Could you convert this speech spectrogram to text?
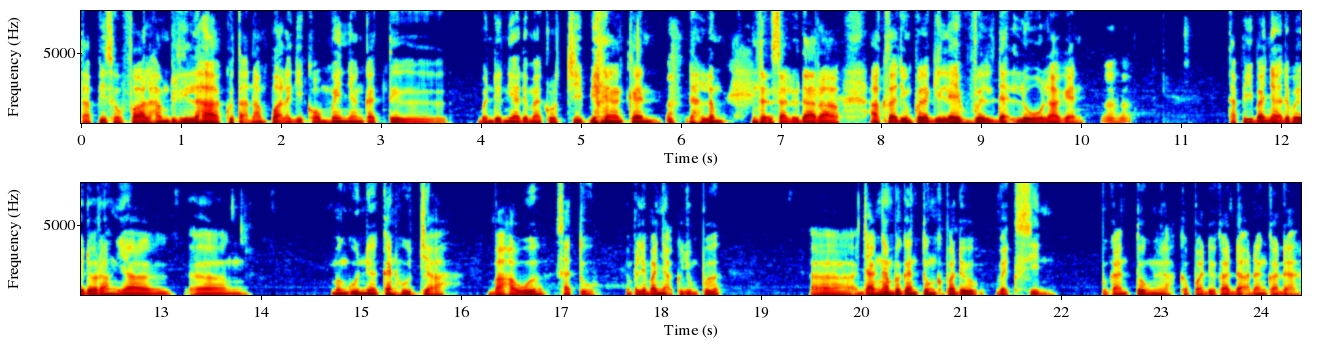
tapi so far Alhamdulillah aku tak nampak lagi komen yang kata benda ni ada microchip yang akan dalam salur darah. Aku tak jumpa lagi level that low lah kan. Mm-hmm. Tapi banyak daripada orang yang um, menggunakan hujah bahawa satu yang paling banyak aku jumpa uh, jangan bergantung kepada vaksin bergantunglah kepada kadar dan kadar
